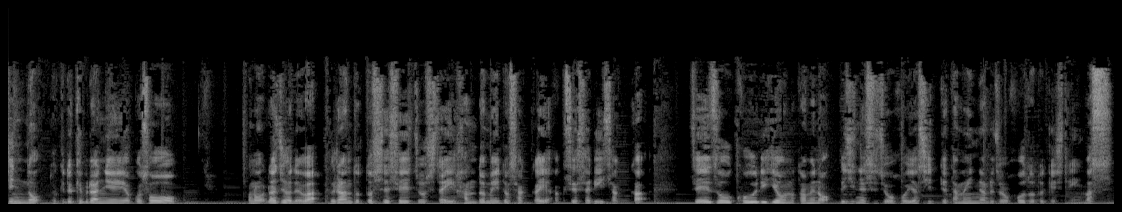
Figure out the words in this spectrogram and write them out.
真の時々ブランニュへようこそ。このラジオではブランドとして成長したいハンドメイド作家やアクセサリー作家、製造小売業のためのビジネス情報や知ってためになる情報をお届けしています。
